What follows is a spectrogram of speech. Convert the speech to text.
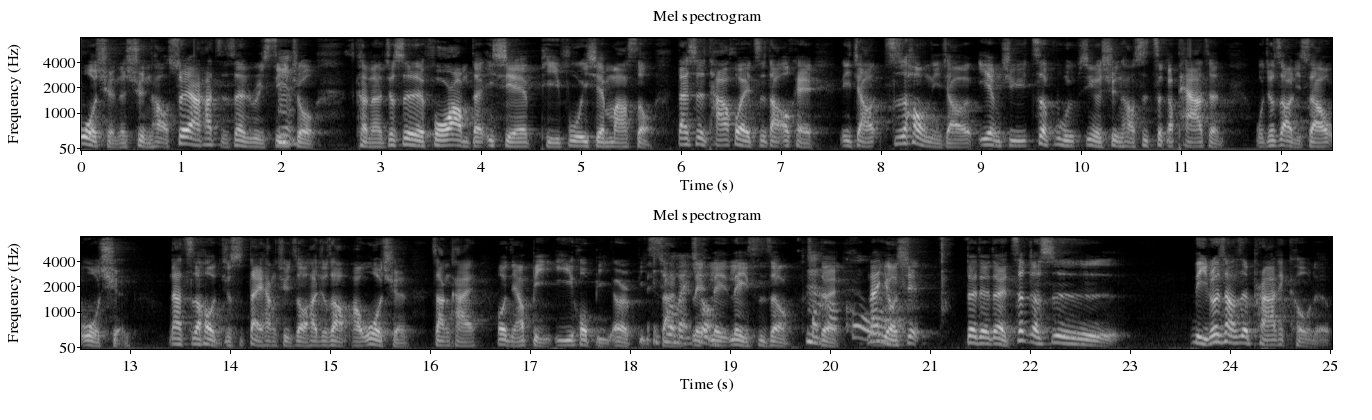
握拳的讯号。虽然它只剩 residual，、嗯、可能就是 forearm 的一些皮肤、一些 muscle，但是他会知道，OK，你只要之后你只要 EMG 这附近的讯号是这个 pattern，我就知道你是要握拳。那之后你就是戴上去之后，他就知道啊，握拳张开，或你要比一或比二比三，类类类似这种。对，哦、那有些，对对对，这个是理论上是 practical 的。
